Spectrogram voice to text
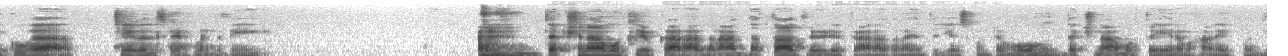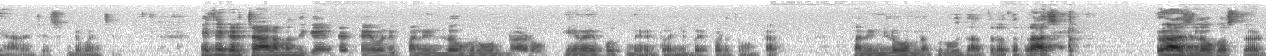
ఎక్కువగా చేయవలసినటువంటిది దక్షిణామూర్తి యొక్క ఆరాధన దత్తాత్రేయుడి యొక్క ఆరాధన ఎంత చేసుకుంటే ఓం దక్షిణామూర్తి అయిన అనేటువంటి ధ్యానం చేసుకుంటే మంచిది. అయితే ఇక్కడ చాలామందికి ఏంటంటే ఏమంటే పన్నెండులో గురువు ఉన్నాడు ఏమైపోతుంది ఏంటో అని భయపడుతూ ఉంటారు. పన్నెండులో ఉన్న గురువు దాని తర్వాత రాశి రాశిలోకి వస్తాడు.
